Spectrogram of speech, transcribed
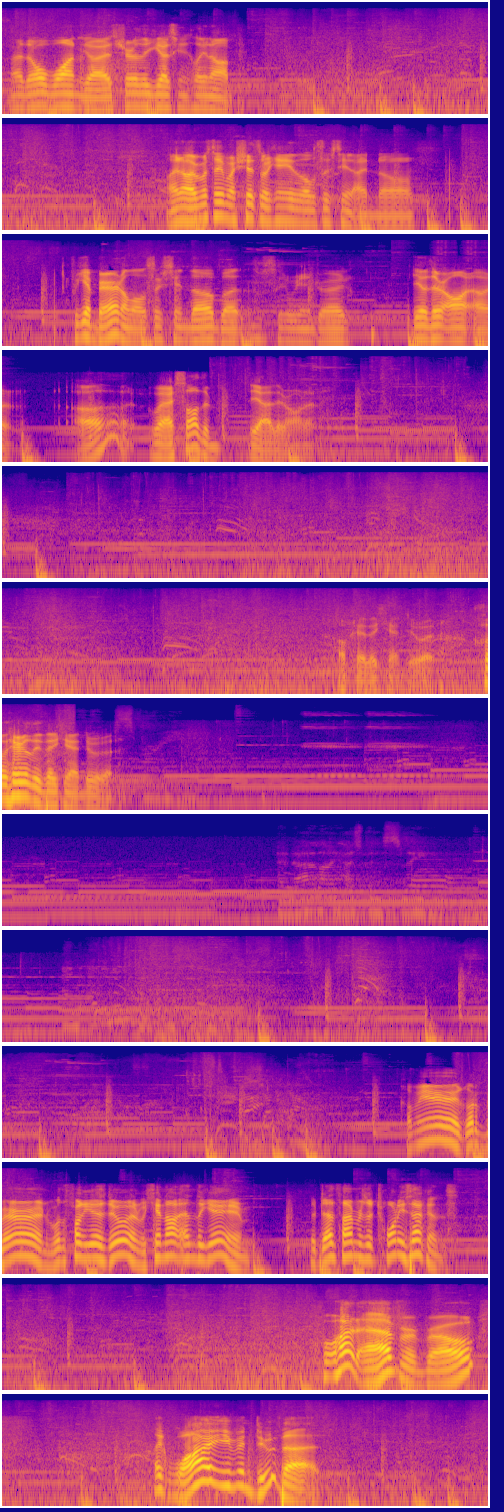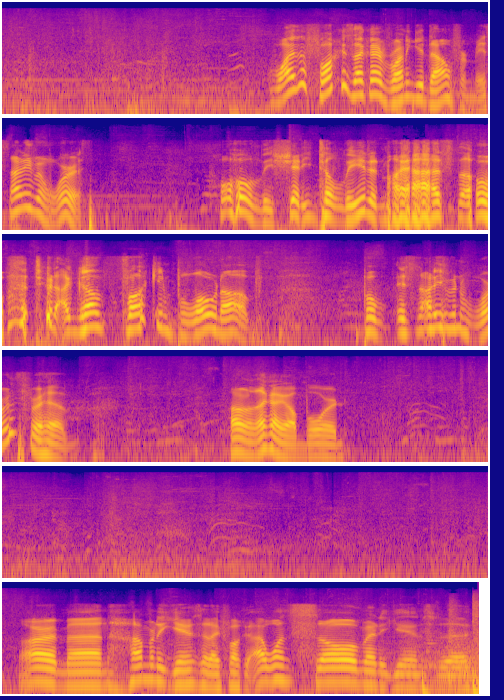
Alright, they're all one, guys. Surely you guys can clean up. I know, everyone's taking my shit so I can't get level 16. I know. If we get Baron on level 16 though, but looks like we're getting dragged. Yeah, they're on. Uh, uh, wait, I saw them. Yeah, they're on it. Okay, they can't do it. Clearly, they can't do it. Come here, go to Baron. What the fuck are you guys doing? We cannot end the game. The death timers are 20 seconds. Whatever, bro. Like, why even do that? Why the fuck is that guy running it down for me? It's not even worth. Holy shit, he deleted my ass though. Dude, I got fucking blown up. But it's not even worth for him. I don't know, that guy got bored. Alright, man. How many games did I fucking... I won so many games today.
